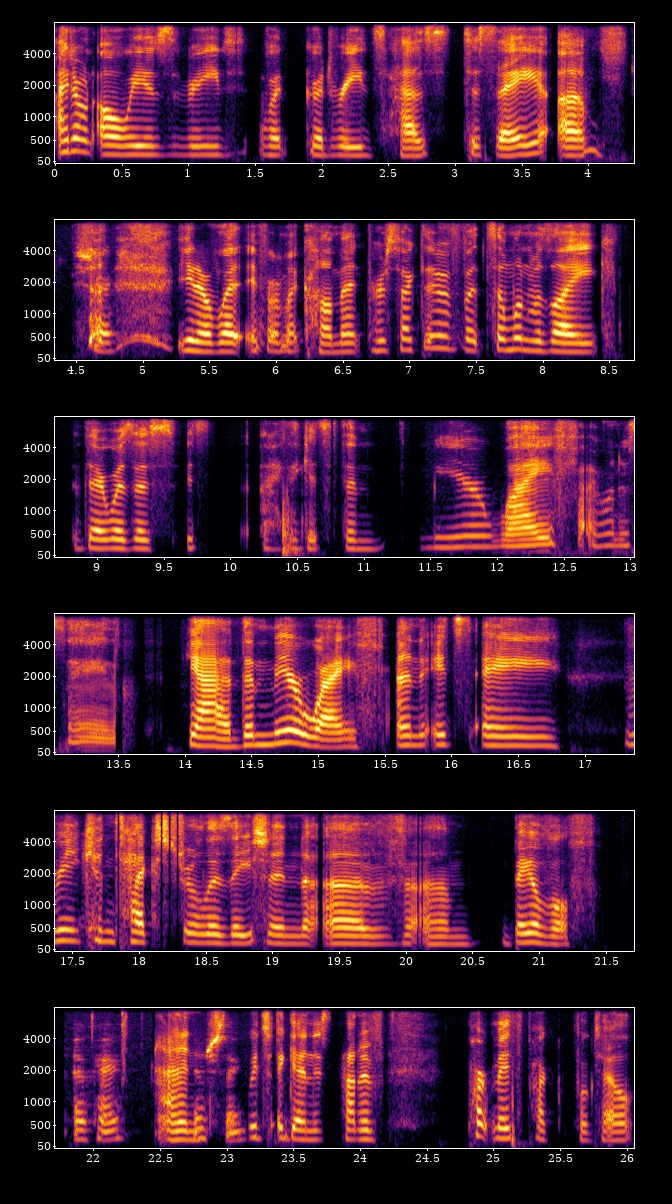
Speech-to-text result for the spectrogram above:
I don't always read what Goodreads has to say. Um, Sure. you know what from a comment perspective, but someone was like, there was this. It's I think it's the Mere Wife. I want to say, yeah, the Mere Wife, and it's a recontextualization of um, Beowulf, Okay. and Interesting. which again is kind of part myth, part folktale.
